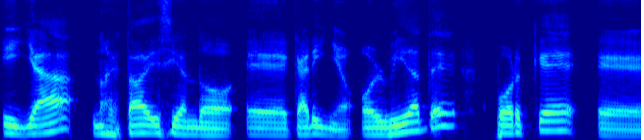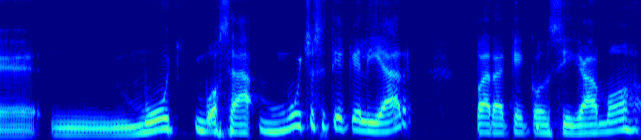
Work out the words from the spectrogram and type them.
y ya nos estaba diciendo, eh, cariño, olvídate porque mucho, o sea, mucho se tiene que liar para que consigamos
